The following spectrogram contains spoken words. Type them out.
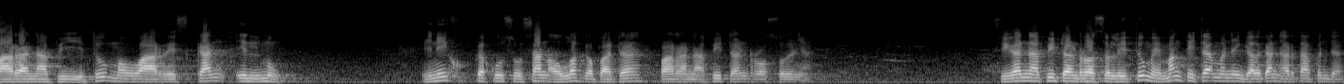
para nabi itu mewariskan ilmu. Ini kekhususan Allah kepada para nabi dan rasulnya. Sehingga nabi dan rasul itu memang tidak meninggalkan harta benda.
